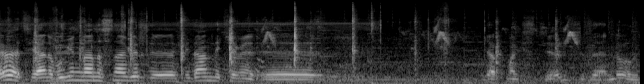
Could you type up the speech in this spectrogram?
Evet yani bugünün anısına bir e, fidan dikimi e, yapmak istiyoruz. Güzel de olacak.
